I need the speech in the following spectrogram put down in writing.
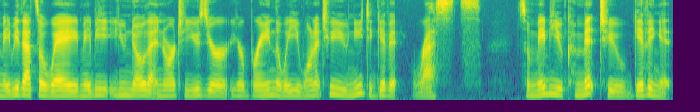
Maybe that's a way maybe you know that in order to use your your brain the way you want it to you need to give it rests. So maybe you commit to giving it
